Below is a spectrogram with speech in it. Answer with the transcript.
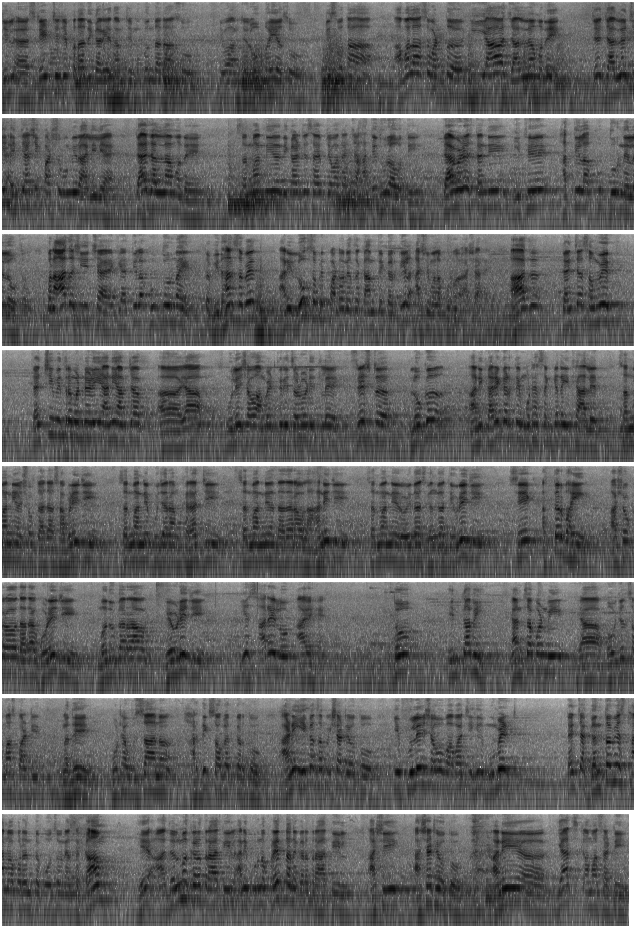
जिल स्टेटचे जे पदाधिकारी आहेत आमचे मुकुंददादा असो किंवा आमचे रौफभाई असो मी स्वतः आम्हाला असं वाटतं की या जालन्यामध्ये जे जालन्याची ऐतिहासिक पार्श्वभूमी राहिलेली आहे त्या जालन्यामध्ये सन्माननीय निकाळजे साहेब जेव्हा त्यांच्या हाती धुरा होती त्यावेळेस त्यांनी इथे हत्तीला खूप दूर नेलेलं होतं. पण आज अशी इच्छा आहे की हत्तीला खूप दूर नाही तर विधानसभेत आणि लोकसभेत पाठवण्याचं काम ते करतील अशी मला पूर्ण आशा आहे. आज त्यांच्या समवेत त्यांची मित्रमंडळी आणि आमच्या या फुले शाहू आंबेडकरी चळवळीतले श्रेष्ठ लोक आणि कार्यकर्ते मोठ्या संख्येनं इथे आलेत. सन्मान्य अशोकदादा साबळेजी सन्मान्य पूजाराम खरातजी सन्मान्य दादाराव लहानेजी सन्मान्य रोहिदास गंगा तिवरेजी शेख अख्तरभाई अशोकराव दादा घोड़ेजी मधुकरराव घेवडेजी ये सारे लोग आए हैं। तो इनका भी यांचा पण मी या बहुजन समाज पार्टीमध्ये मोठ्या उत्साहानं हार्दिक स्वागत करतो आणि एकच अपेक्षा ठेवतो की फुले शाहू बाबाची ही मुवमेंट त्यांच्या गंतव्यस्थानापर्यंत पोहोचवण्याचं काम हे आजन्म करत राहतील आणि पूर्ण प्रयत्नानं करत राहतील अशी आशा ठेवतो. आणि याच कामासाठी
